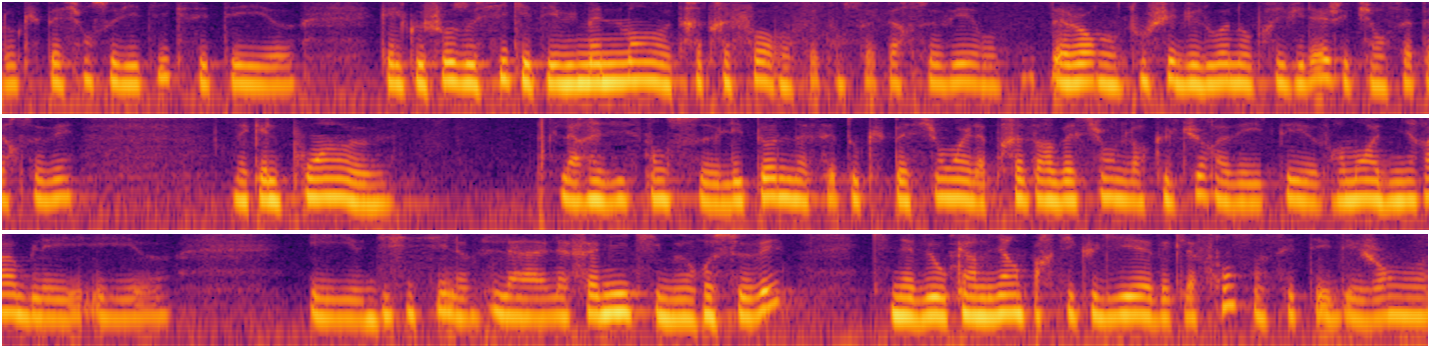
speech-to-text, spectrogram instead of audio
l'occupation soviétique, c'était euh, quelque chose aussi qui était humainement très très fort en fait. On s'apercevait, d'abord on touchait du doigt nos privilèges et puis on s'apercevait à quel point euh, la résistance lettonne à cette occupation et la préservation de leur culture avait été vraiment admirable et, euh, difficile. La, famille qui me recevait, qui n'avait aucun lien particulier avec la France, hein, c'était des gens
